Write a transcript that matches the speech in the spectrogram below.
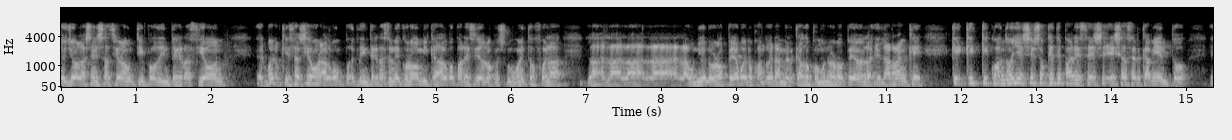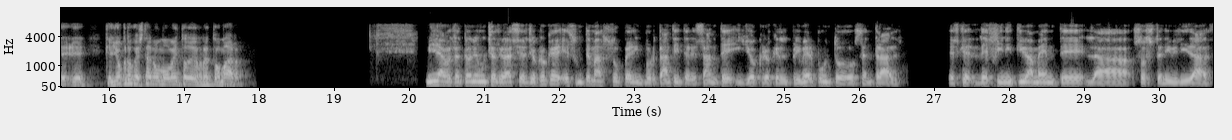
yo la sensación, a un tipo de integración eh, bueno, quizás sea algo de integración económica, algo parecido a lo que en su momento fue la, la, Unión Europea, bueno, cuando era Mercado Común Europeo, el, arranque. Que, cuando oyes eso, ¿qué te parece ese, acercamiento? Eh, eh, que yo creo que está en un momento de retomar. Mira, José Antonio, muchas gracias. Yo creo que es un tema súper importante, interesante, y yo creo que el primer punto central es que definitivamente la sostenibilidad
